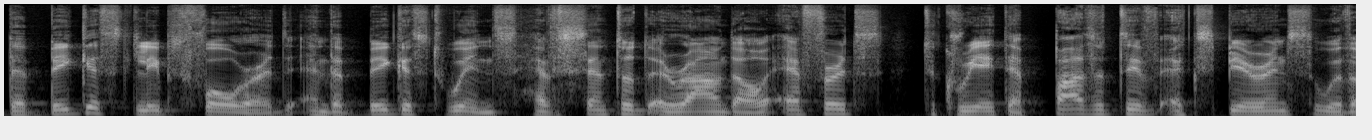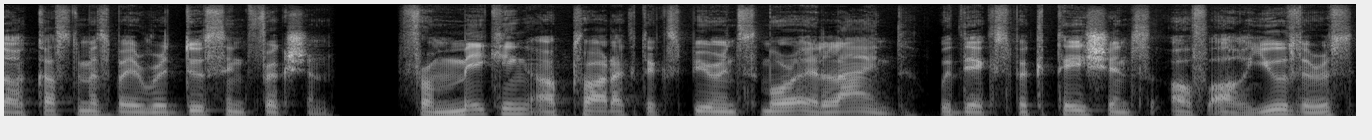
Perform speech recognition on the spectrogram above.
the biggest leaps forward and the biggest wins have centered around our efforts to create a positive experience with our customers by reducing friction from making our product experience more aligned with the expectations of our users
